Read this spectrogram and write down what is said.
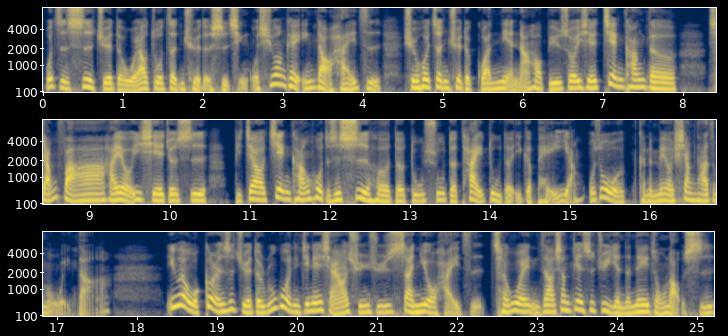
我只是觉得我要做正确的事情，我希望可以引导孩子学会正确的观念，然后比如说一些健康的想法啊，还有一些就是。”比较健康或者是适合的读书的态度的一个培养，我说我可能没有像他这么伟大啦，因为我个人是觉得，如果你今天想要循循善诱孩子，成为你知道像电视剧演的那一种老师，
